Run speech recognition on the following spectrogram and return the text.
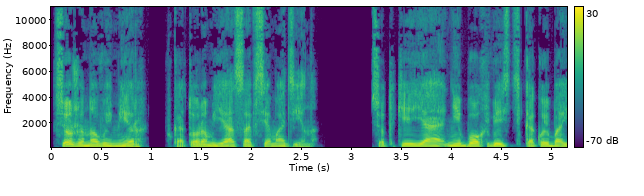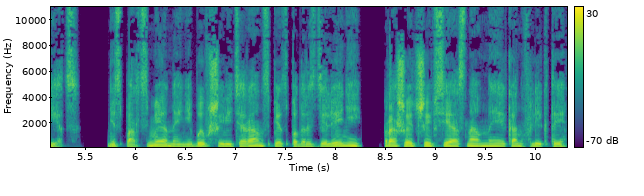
Все же новый мир, в котором я совсем один. Все-таки я не бог весть какой боец, не спортсмен и не бывший ветеран спецподразделений, прошедший все основные конфликты.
